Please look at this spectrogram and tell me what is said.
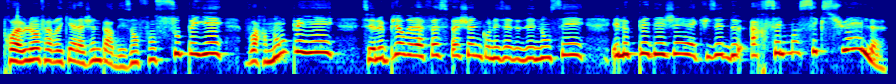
probablement fabriqués à la chaîne par des enfants sous-payés, voire non payés. C'est le pire de la fast fashion qu'on essaie de dénoncer. Et le PDG accusé de harcèlement sexuel.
